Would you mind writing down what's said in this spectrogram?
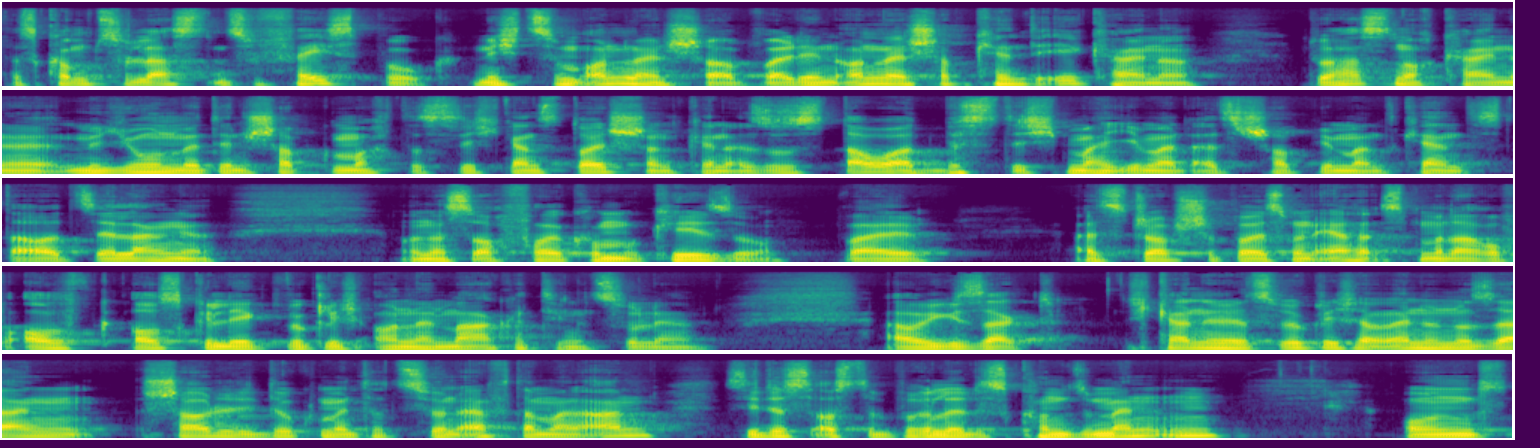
das kommt zu Lasten zu Facebook, nicht zum Online-Shop, weil den Online-Shop kennt eh keiner du hast noch keine Millionen mit dem Shop gemacht, dass sich ganz Deutschland kennt. Also es dauert, bis dich mal jemand als Shop jemand kennt. Es dauert sehr lange. Und das ist auch vollkommen okay so, weil als Dropshipper ist man erstmal darauf ausgelegt, wirklich Online-Marketing zu lernen. Aber wie gesagt, ich kann dir jetzt wirklich am Ende nur sagen, schau dir die Dokumentation öfter mal an, sieh das aus der Brille des Konsumenten und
